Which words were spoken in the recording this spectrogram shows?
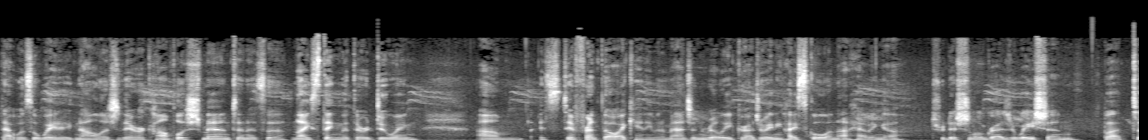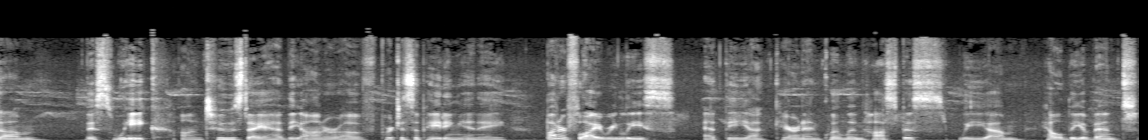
that was a way to acknowledge their accomplishment, and it's a nice thing that they're doing. Um, it's different though. I can't even imagine really graduating high school and not having a traditional graduation. But um, this week, on Tuesday, I had the honor of participating in a butterfly release at the uh, Karen Ann Quinlan Hospice. We um, held the event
